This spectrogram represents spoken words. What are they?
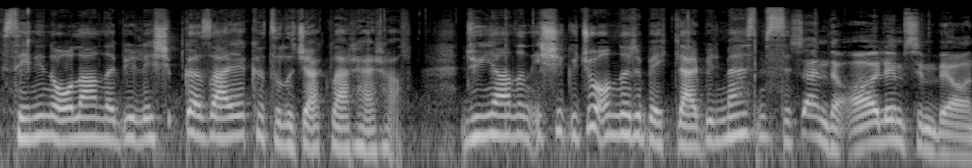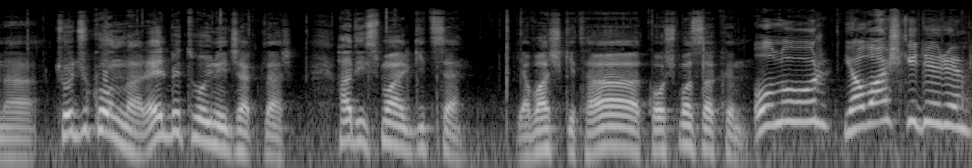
Senin oğlanla birleşip gazaya katılacaklar herhal. Dünyanın işi gücü onları bekler bilmez misin? Sen de alemsin be ana. Çocuk onlar elbet oynayacaklar. Hadi İsmail git sen. Yavaş git ha koşma sakın. Olur yavaş giderim.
